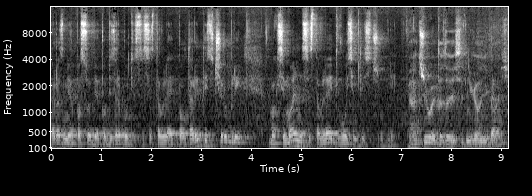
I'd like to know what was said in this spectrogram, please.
размер пособия по безработице составляет полторы тысячи рублей максимальный составляет 8 тысяч рублей. А от чего это зависит, Николай Николаевич?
